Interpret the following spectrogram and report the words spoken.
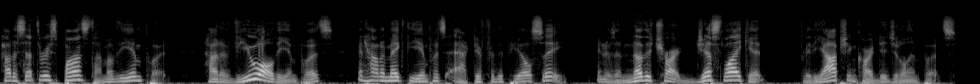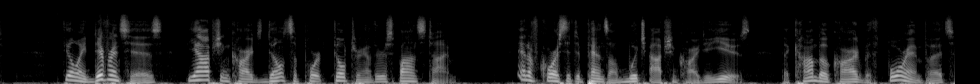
how to set the response time of the input, how to view all the inputs, and how to make the inputs active for the PLC. And there's another chart just like it for the option card digital inputs. The only difference is the option cards don't support filtering of the response time. And of course, it depends on which option card you use, the combo card with four inputs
